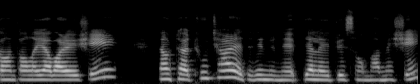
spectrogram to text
ကောင်းတောင်းလိုက်ရပါတယ်ရှင်နောက်ထပ်ထူးခြားတဲ့သတင်းတွေနဲ့ပြန်လည်တွေ့ဆုံပါမယ်ရှင်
